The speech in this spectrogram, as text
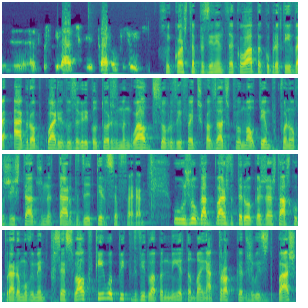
uh, adversidades que tragam prejuízos. Rui Costa, presidente da COAP, a Cooperativa Agropecuária dos Agricultores de Mangualde, sobre os efeitos causados pelo mau tempo que foram registados na tarde de terça-feira. O julgado de paz de Tarouca já está a recuperar o movimento processual que caiu a pique devido à pandemia, também à troca de juízes de paz.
